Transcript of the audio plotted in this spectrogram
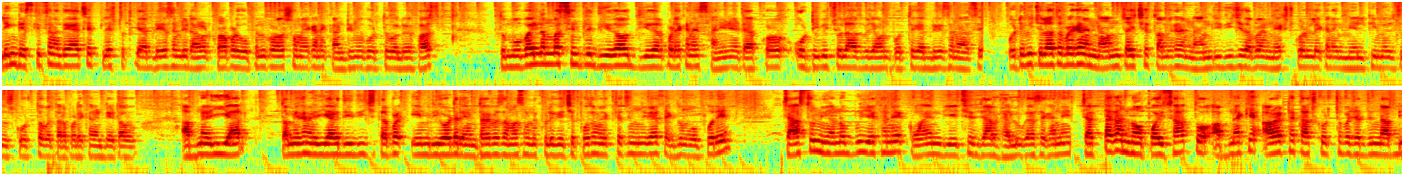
লিঙ্ক ডিসক্রিপশনে দেওয়া আছে প্লে স্টোর থেকে অ্যাপ্লিকেশনটি ডাউনলোড করার পরে ওপেন করার সময় এখানে কন্টিনিউ করতে বলবে ফার্স্ট তো মোবাইল নাম্বার সিম্পলি দিয়ে দাও, দিয়ে দেওয়ার পরে এখানে সাইন ইনে ট্যাপ করো ওটিপি চলে আসবে যেমন প্রত্যেক অ্যাপ্লিকেশনে আসে ওটিপি চলে আসার পর এখানে নাম চাইছে, তো আমি এখানে নাম দিয়ে দিয়েছি, তারপরে নেক্সট করলে এখানে মেল ফিমেল চুজ করতে হবে, তারপরে এখানে ডেট অফ আপনার ইয়ার তো আমি এখানে ইয়ার দিয়ে দিয়েছি, তারপর এম রিওয়ার্ডের ইন্টারফেস আমার সামনে খুলে গেছে। প্রথম একটা চেঞ্জ গেছে একদম ওপরে। চারশো নিরানব্বই এখানে কয়েন দিয়েছে, যার ভ্যালু গেছে এখানে চার টাকা ন পয়সা। তো আপনাকে আরও একটা কাজ করতে হবে, যার জন্য আপনি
